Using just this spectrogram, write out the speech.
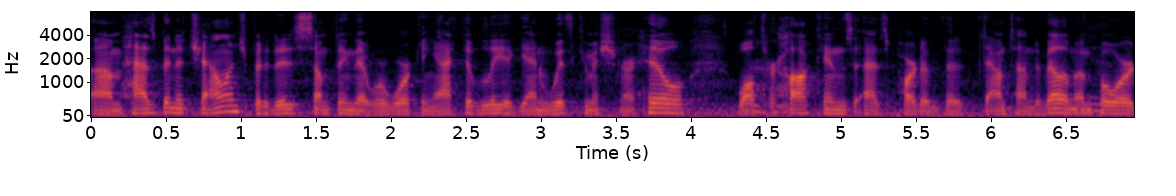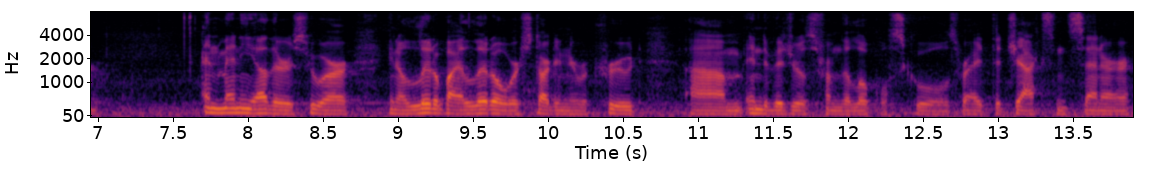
um, has been a challenge, but it is something that we're working actively again with Commissioner Hill, Walter Hawkins as part of the Downtown Development Yeah. Board and many others who are, you know, little by little, we're starting to recruit um, individuals from the local schools, right? The Jackson Center,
